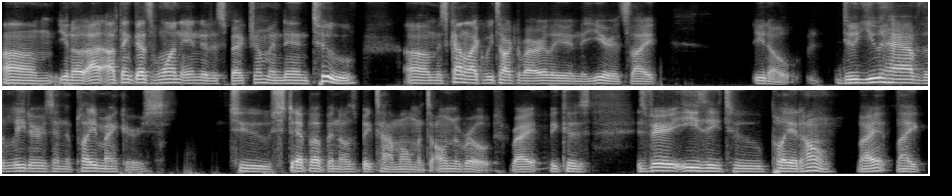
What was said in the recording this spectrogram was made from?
um, you know, I, I think that's one end of the spectrum, and then two, um, it's kind of like we talked about earlier in the year. It's like, you know, do you have the leaders and the playmakers to step up in those big time moments on the road, right? Mhm. Because it's very easy to play at home, right? Like,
